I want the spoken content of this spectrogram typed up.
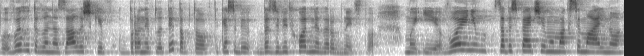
виготовлена залишків бронеплити, тобто таке собі безвідходне виробництво. Ми і воїнів забезпечуємо максимально,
